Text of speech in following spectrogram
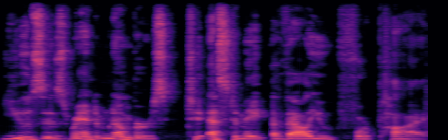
uses random numbers to estimate a value for pi.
